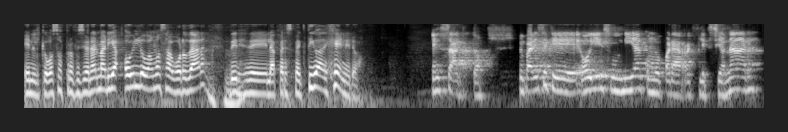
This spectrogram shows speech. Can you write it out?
en el que vos sos profesional, María, hoy lo vamos a abordar desde la perspectiva de género. Exacto. Me parece que hoy es un día como para reflexionar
